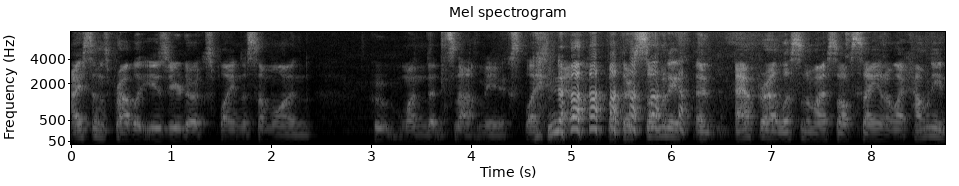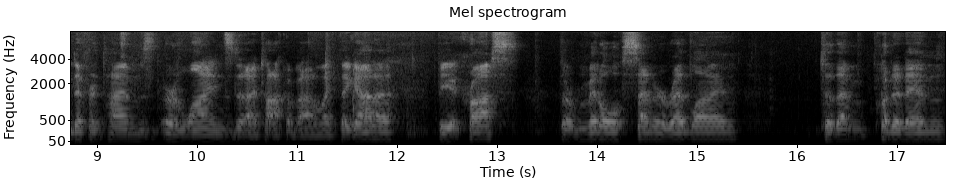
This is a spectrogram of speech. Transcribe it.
icing is probably easier to explain to someone who when it's not me explaining it. But there's so many. and After I listen to myself saying, it, I'm like, how many different times or lines did I talk about? I'm like, they gotta be across the middle center red line to then put it in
